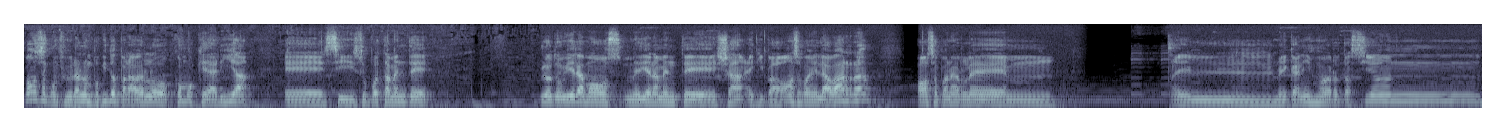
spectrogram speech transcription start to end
Vamos a configurarlo un poquito para verlo cómo quedaría eh, si supuestamente lo tuviéramos medianamente ya equipado. Vamos a poner la barra, vamos a ponerle mm, el mecanismo de rotación.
